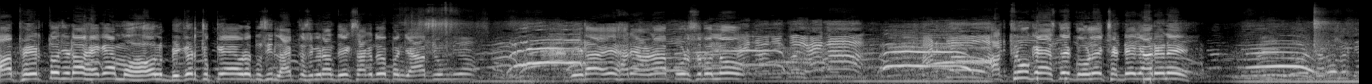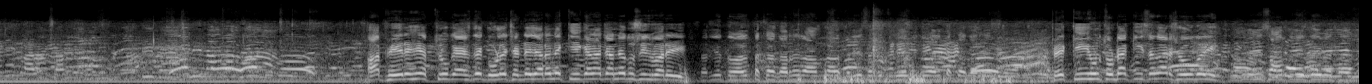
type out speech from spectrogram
ਆ ਫੇਰ ਤੋਂ ਜਿਹੜਾ ਹੈਗਾ ਮਾਹੌਲ ਵਿਗੜ ਚੁੱਕਿਆ ਹੈ ਔਰ ਤੁਸੀਂ ਲਾਈਵ ਤਸਵੀਰਾਂ ਦੇਖ ਸਕਦੇ ਹੋ ਪੰਜਾਬ ਜੂਮ ਦੀਆਂ। ਜਿਹੜਾ ਇਹ ਹਰਿਆਣਾ ਪੁਲਿਸ ਵੱਲੋਂ ਨਹੀਂ ਕੋਈ ਹੈਗਾ ਹਟ ਜਾਓ ਅਥਰੂ ਗੈਸ ਦੇ ਗੋਲੇ ਛੱਡੇ ਜਾ ਰਹੇ ਨੇ। ਆ ਫੇਰ ਇਹ ਅਥਰੂ ਗੈਸ ਦੇ ਗੋਲੇ ਛੱਡੇ ਜਾ ਰਹੇ ਨੇ। ਕੀ ਕਹਿਣਾ ਚਾਹੁੰਦੇ ਹੋ ਤੁਸੀਂ ਇਸ ਬਾਰੇ ਜੀ? ਸਰ ਇਹ ਦੁਆਰਾ ਧੱਕਾ ਕਰ ਰਹੇ ਰਾਮ ਨਾਲ ਖੜੀ ਸੰਗਤ ਨੇ ਵੀ ਦੁਆਰਾ ਧੱਕਾ ਕਰ ਰਹੇ ਫੇਰ ਕੀ ਹੁਣ ਤੁਹਾਡਾ ਕੀ ਸੰਘਰਸ਼ ਹੋਊਗਾ ਜੀ? ਇਹ ਦੇ ਬੈਠਾ ਜੀ।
